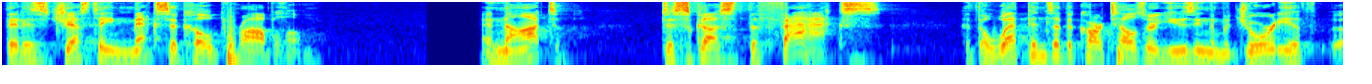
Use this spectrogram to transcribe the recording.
that is just a Mexico problem and not discuss the facts that the weapons that the cartels are using, the majority of, uh,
